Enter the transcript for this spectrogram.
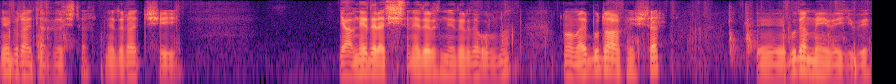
netherite arkadaşlar. Netherite şeyi. Ya netherite işte nether nether'da bulunan. Normal bu da arkadaşlar e, bu da meyve gibi.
